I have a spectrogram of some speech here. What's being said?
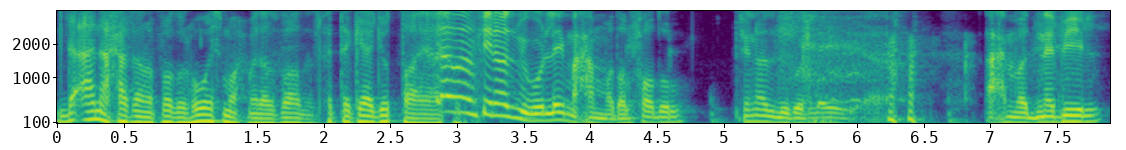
ده أنا حسن الفضل هو اسمه أحمد الفاضل. فأنت كده جطة يا أخي. كمان في ناس بيقول لي محمد الفضل في ناس بيقول لي آه، أحمد نبيل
